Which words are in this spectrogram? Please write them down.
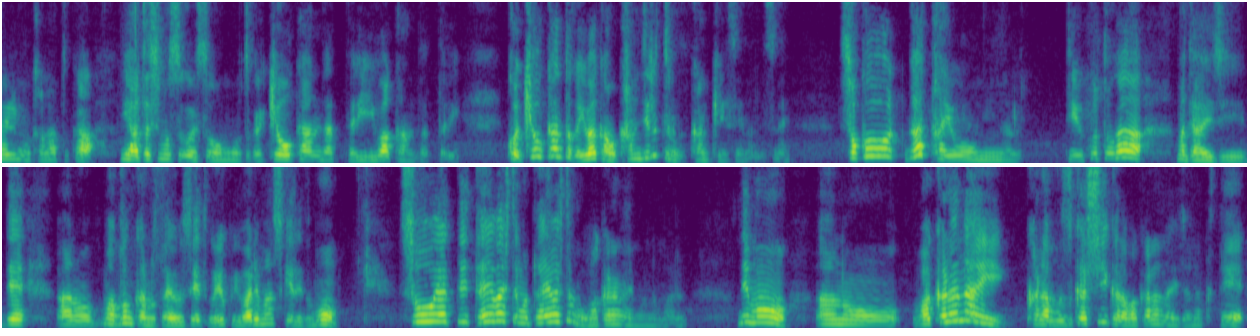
えるのかなとか、いや、私もすごいそう思うとか、共感だったり、違和感だったり、これ共感とか違和感を感じるっていうのが関係性なんですね。そこが多様になるっていうことが、まあ、大事で、あの、まあ、文化の多様性とかよく言われますけれども、そうやって対話しても対話してもわからないものもある。でも、あの、わからないから難しいからわからないじゃなくて、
